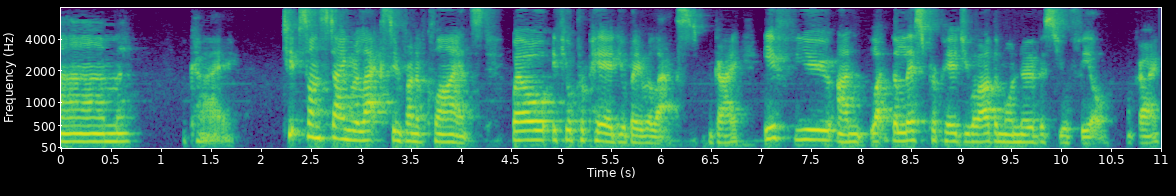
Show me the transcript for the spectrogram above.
Um, okay, tips on staying relaxed in front of clients. Well, if you're prepared, you'll be relaxed. Okay, if you are like the less prepared you are, the more nervous you'll feel. Okay,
